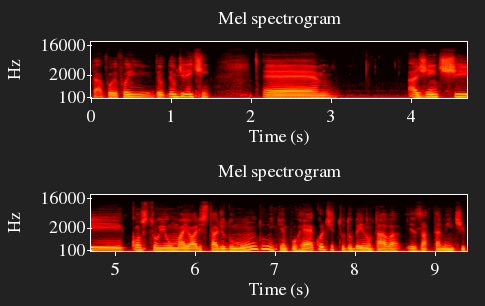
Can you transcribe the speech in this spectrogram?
tá? Foi, foi, deu, deu direitinho. É, a gente construiu o maior estádio do mundo em tempo recorde. Tudo bem, não estava exatamente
